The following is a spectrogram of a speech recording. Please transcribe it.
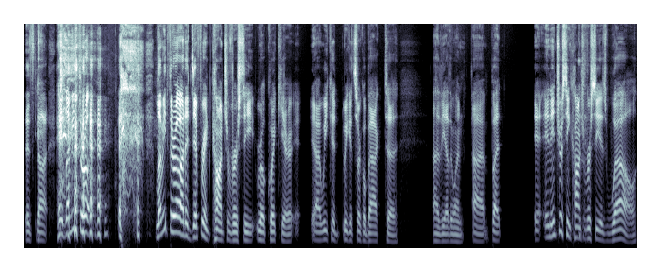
it's not. Hey, let me throw let me throw out a different controversy real quick here. Uh, we could we could circle back to uh, the other one, uh, but a- an interesting controversy as well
